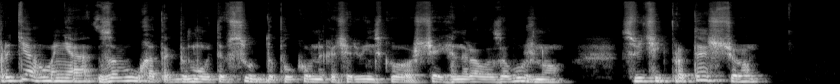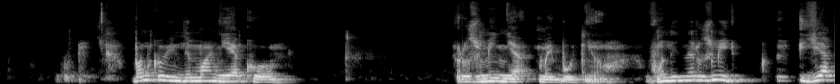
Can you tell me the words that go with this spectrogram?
притягування за вуха, так би мовити, в суд до полковника Червінського ще й генерала Залужного свідчить про те, що банкові нема ніякого розуміння майбутнього. Вони не розуміють, як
